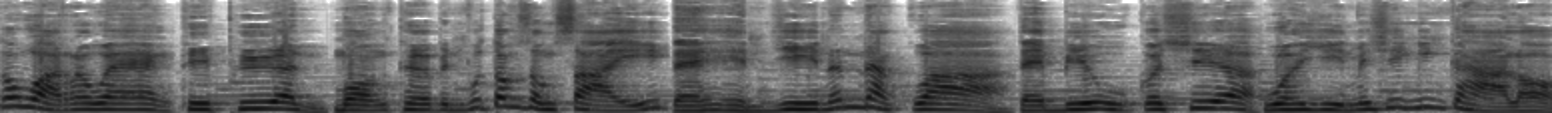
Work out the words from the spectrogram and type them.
ก็หวาดระแวงที่เพื่อน มองเธอเป็นผู้ต้องสงสัย แต่เห็นยีนนั้นหนักกว่า แต่บิลก็เชื่อว่ายีนไม่ใช่กิ้งก่าหรอก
